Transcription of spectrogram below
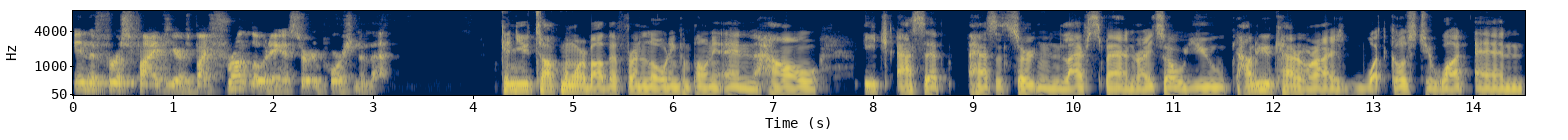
in the first five years by front loading a certain portion of that. Can you talk more about the front loading component and how each asset has a certain lifespan, right? So you, how do you categorize what goes to what, and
